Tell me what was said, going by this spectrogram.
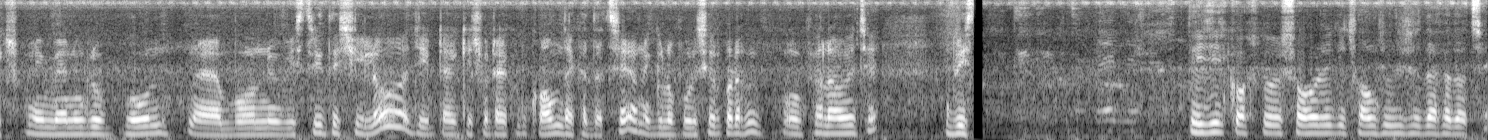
একসময় ম্যানগ্রোভ বন বন বিস্তৃত ছিল যেটা কিছুটা এখন কম দেখা যাচ্ছে। অনেকগুলো পরিষ্কার করা ফেলা হয়েছে। এই যে কক্সবাজার শহরের কিছু অংশ বিশেষ দেখা যাচ্ছে।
